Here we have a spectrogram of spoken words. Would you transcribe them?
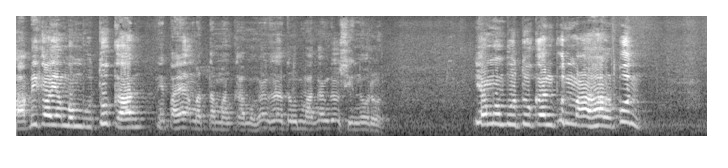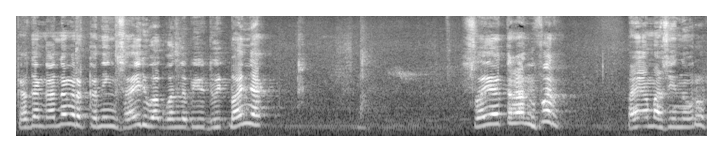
Tapi kalau yang membutuhkan, ini tanya sama teman kamu kan satu magang untuk si Nurul. Yang membutuhkan pun mahal pun. Kadang-kadang rekening saya juga bukan lebih duit banyak. Saya transfer. Tanya sama si Nurul.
